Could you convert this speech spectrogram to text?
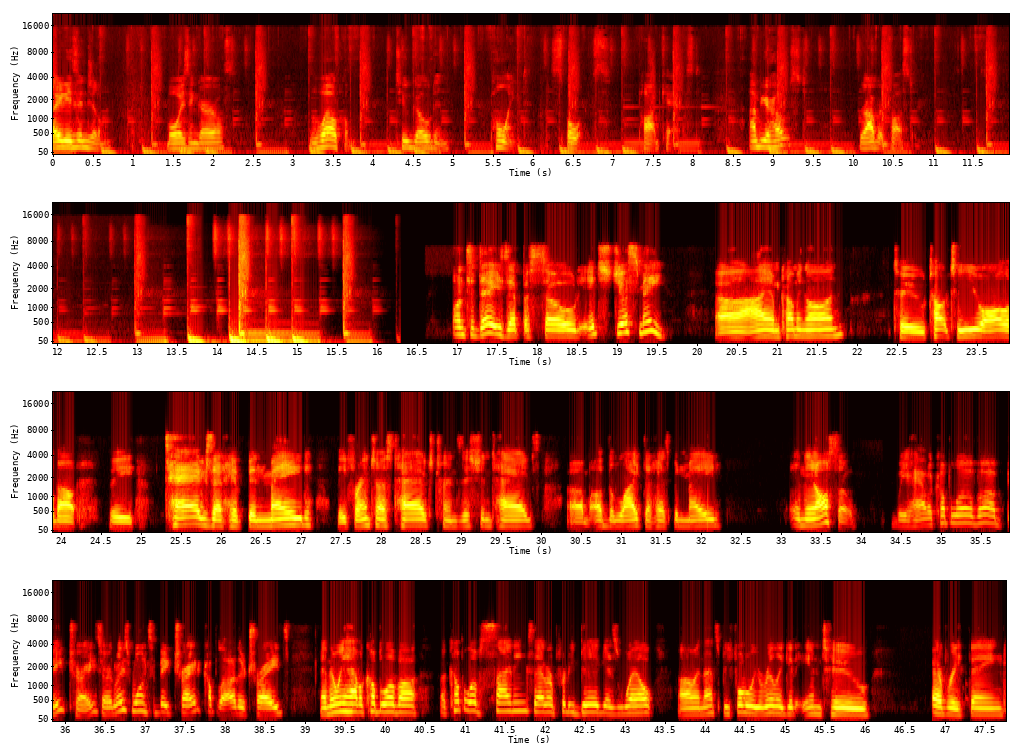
Ladies and gentlemen, boys and girls, welcome to Golden Point Sports Podcast. I'm your host, Robert Foster. On today's episode, it's just me. Uh, I am coming on to talk to you all about the tags that have been made, the franchise tags, transition tags um, of the like that has been made. And then also, we have a couple of uh, big trades, or at least one's a big trade, a couple of other trades, and then we have a couple of uh, a couple of signings that are pretty big as well. Uh, and that's before we really get into everything.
